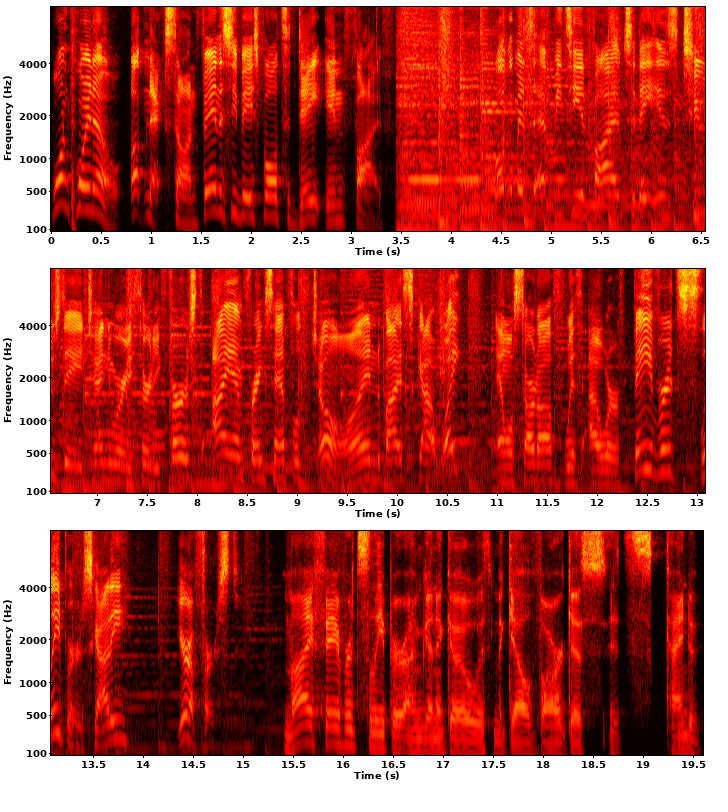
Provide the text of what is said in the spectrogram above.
1.0, up next on Fantasy Baseball Today in 5. Welcome into FBT in 5. Today is Tuesday, January 31st. I am Frank Stampfl, joined by Scott White, and we'll start off with our favorite sleeper. Scotty, you're up first. My favorite sleeper, I'm going to go with Miguel Vargas. It's kind of,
